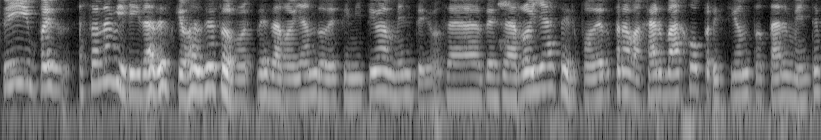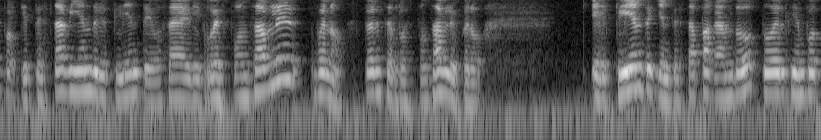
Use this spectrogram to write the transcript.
Sí, pues son habilidades que vas desarro- desarrollando definitivamente. O sea, desarrollas el poder trabajar bajo presión totalmente porque te está viendo el cliente. O sea, el responsable, bueno, tú eres el responsable, pero el cliente quien te está pagando todo el tiempo,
